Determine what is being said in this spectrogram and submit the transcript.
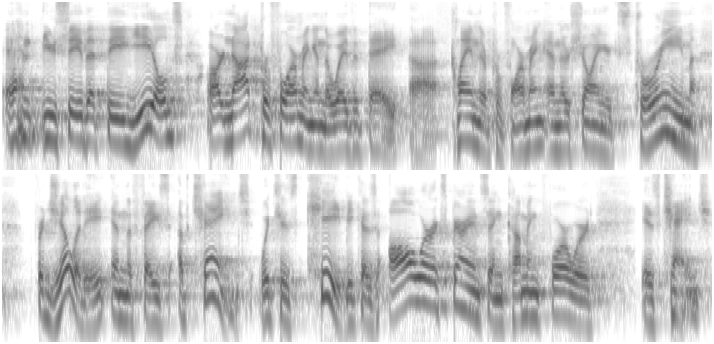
and you see that the yields are not performing in the way that they uh, claim they're performing, and they're showing extreme fragility in the face of change, which is key because all we're experiencing coming forward is change,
